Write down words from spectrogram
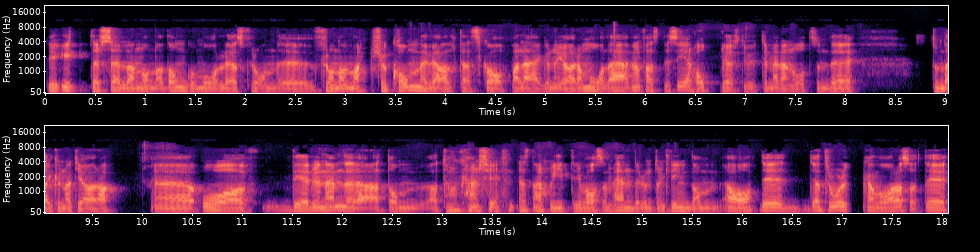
det är ytterst sällan någon av dem går mållös från, eh, från någon match så kommer vi alltid att skapa lägen och göra mål. Även fast det ser hopplöst ut emellanåt som det, som där kunnat göra. Uh, och det du nämner är att de, att de kanske nästan skiter i vad som händer runt omkring dem. Ja, det, jag tror det kan vara så att det,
